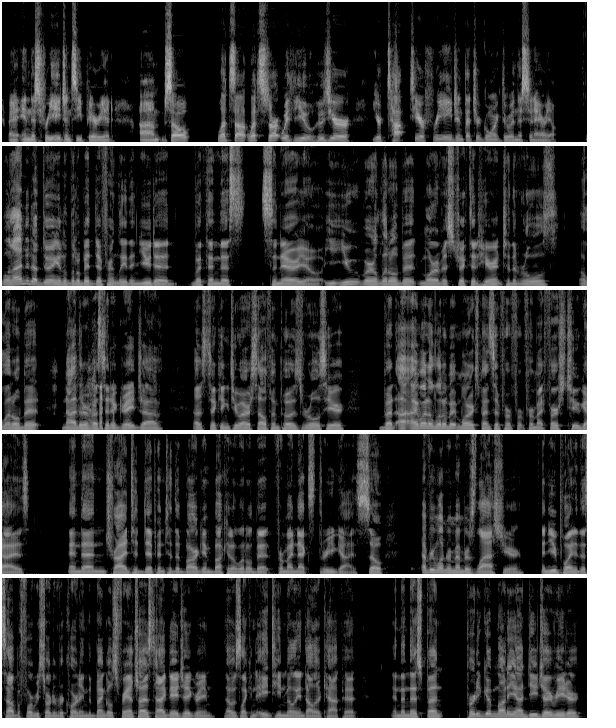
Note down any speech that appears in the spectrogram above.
uh, in this free agency period. Um, so let's uh, let's start with you. Who's your your top tier free agent that you're going through in this scenario? Well, I ended up doing it a little bit differently than you did within this scenario. You, you were a little bit more of a strict adherent to the rules, a little bit. Neither of us did a great job of sticking to our self-imposed rules here. But I, I went a little bit more expensive for, for, for my first two guys and then tried to dip into the bargain bucket a little bit for my next three guys. So everyone remembers last year, and you pointed this out before we started recording. The Bengals franchise tagged AJ Green. That was like an $18 million cap hit. And then they spent pretty good money on DJ Reader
